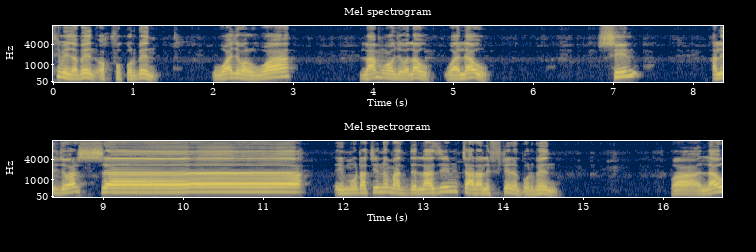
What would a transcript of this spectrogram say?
থেমে যাবেন অক্ষ করবেন। ওয়া যাবার, ওয়া, লাম ওয়া যাবার, লাউ, ওয়া, লাউ, সিন, আলিফ যাবার এই মোটা চিহ্ন মাদ্দে লাজিম, চার আলিফ টেনে পড়বেন। ওয়া, লাউ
